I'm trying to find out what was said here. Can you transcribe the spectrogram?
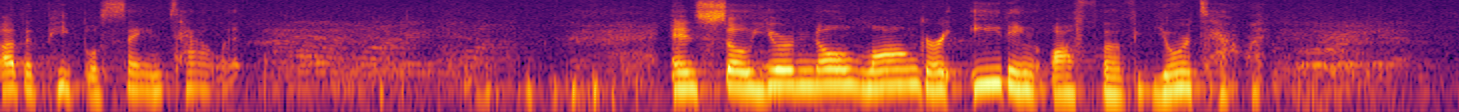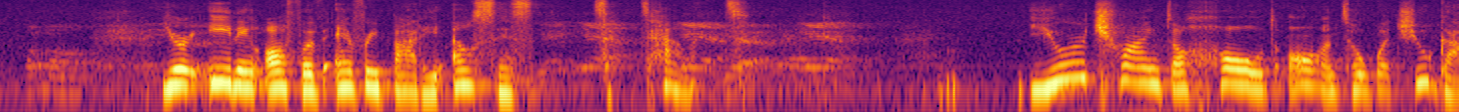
other people's same talent. And so you're no longer eating off of your talent. You're eating off of everybody else's t- talent. You're trying to hold on to what you got.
